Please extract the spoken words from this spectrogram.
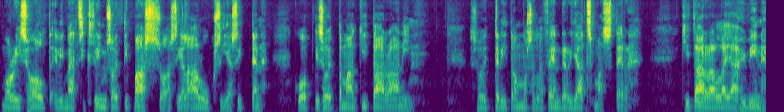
Morris Holt eli Magic Slim soitti passoa siellä aluksi ja sitten kun oppi soittamaan kitaraa, niin soitteli tuommoisella Fender Jazzmaster kitaralla ja hyvin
